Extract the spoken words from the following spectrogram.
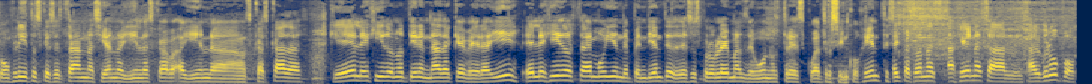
conflictos que se están haciendo allí en las allí en las cascadas que el ejido no tiene nada que ver allí el ejido está muy independiente de esos problemas de unos tres cuatro cinco gentes. Hay personas ajenas al, al grupo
